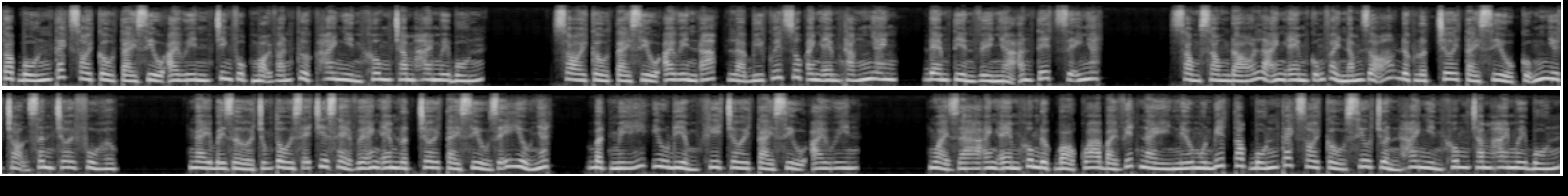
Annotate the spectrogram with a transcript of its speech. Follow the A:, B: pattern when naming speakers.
A: Top 4 cách soi cầu tài xỉu iWin chinh phục mọi ván cược 2024. Soi cầu tài xỉu iWin app là bí quyết giúp anh em thắng nhanh, đem tiền về nhà ăn Tết dễ nhất. Song song đó là anh em cũng phải nắm rõ được luật chơi tài xỉu cũng như chọn sân chơi phù hợp. Ngay bây giờ chúng tôi sẽ chia sẻ với anh em luật chơi tài xỉu dễ hiểu nhất, bật mí ưu điểm khi chơi tài xỉu iWin. Ngoài ra anh em không được bỏ qua bài viết này nếu muốn biết top 4 cách soi cầu siêu chuẩn 2024.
